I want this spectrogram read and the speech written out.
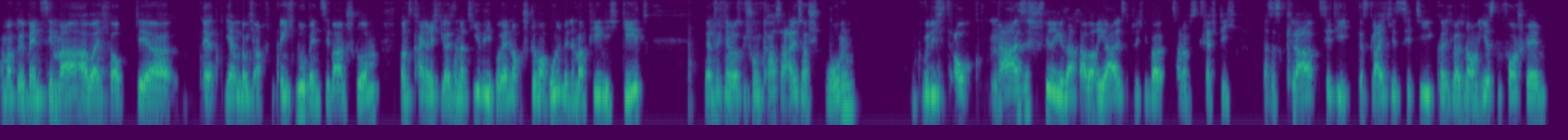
haben aktuell Benzema, aber ich glaube, der, der, die haben, glaube ich, auch eigentlich nur Benzema im Sturm, sonst keine richtige Alternative. Die werden noch einen Stürmer holen, wenn Mbappé nicht geht. Wäre natürlich Lewandowski schon ein krasser Alterssprung würde ich jetzt auch, na, es ist eine schwierige Sache, aber Real ist natürlich immer zahlungskräftig. Das ist klar. City, das gleiche City könnte ich, glaube ich, noch am ehesten vorstellen,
